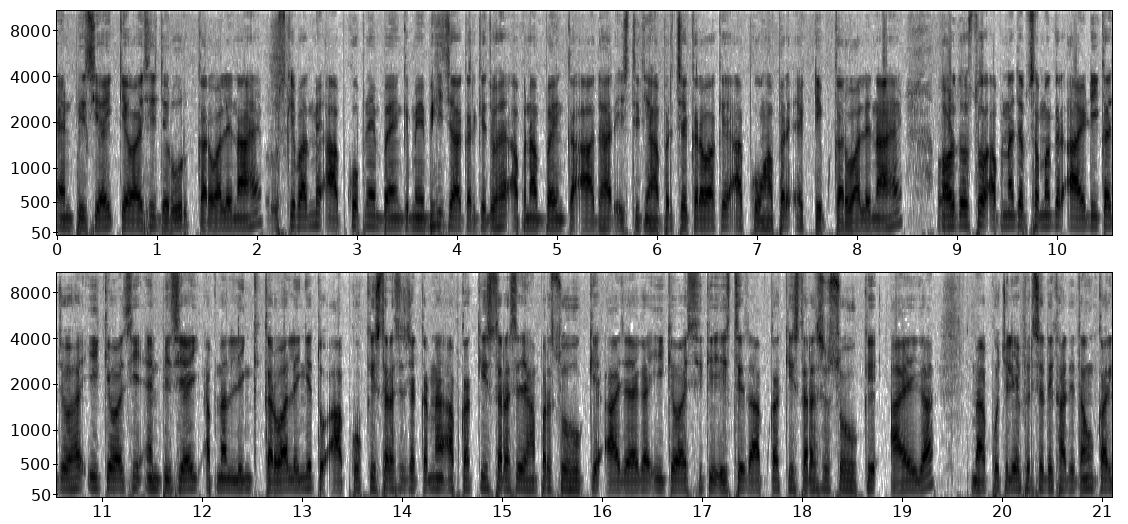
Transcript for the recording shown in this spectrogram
एन पी ज़रूर करवा लेना है। और उसके बाद में आपको अपने बैंक में भी जा करके जो है अपना बैंक का आधार स्थिति यहाँ पर चेक करवा के आपको वहाँ पर एक्टिव करवा लेना है। और दोस्तों अपना जब समग्र आईडी का जो है ई के वाई अपना लिंक करवा लेंगे तो आपको किस तरह से चेक करना है आपका किस तरह से यहाँ पर शो होकर आ जाएगा ई के वाई सी की स्थिति आपका किस तरह से शो होकर आएगा। मैं आपको चलिए फिर से दिखा देता हूँ कर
